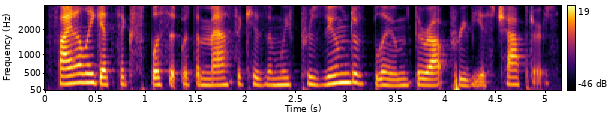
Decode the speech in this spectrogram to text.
finally gets explicit with the masochism we've presumed of Bloom throughout previous chapters.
